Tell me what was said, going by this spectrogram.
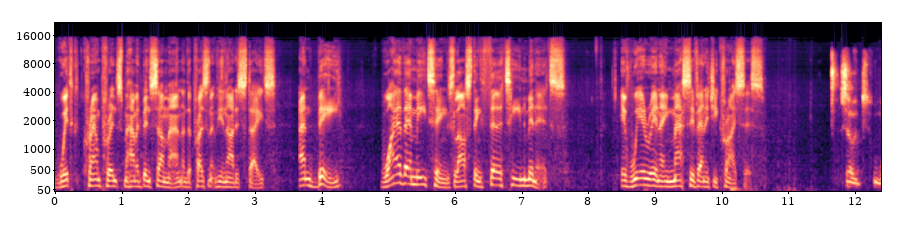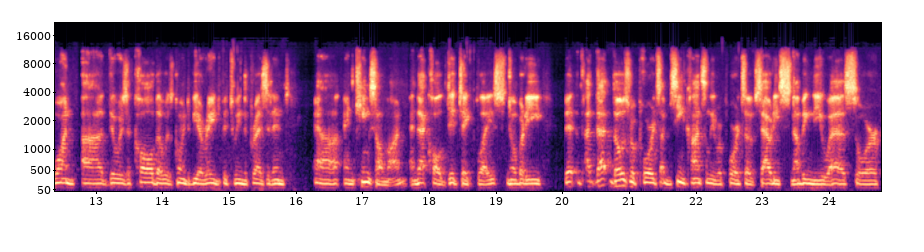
with Crown Prince Mohammed bin Salman and the President of the United States? And B, why are there meetings lasting 13 minutes if we're in a massive energy crisis? So, one, uh, there was a call that was going to be arranged between the president uh, and King Salman, and that call did take place. Nobody, that, that those reports, I'm seeing constantly reports of Saudi snubbing the U.S. or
